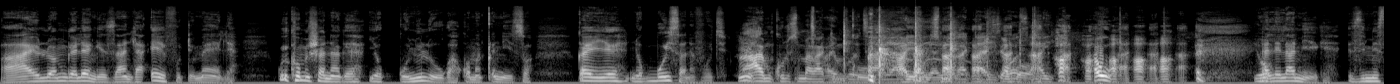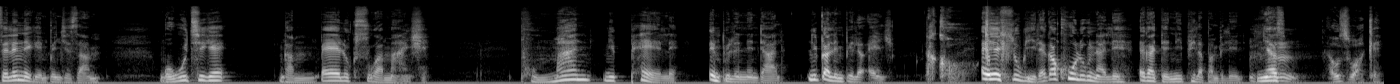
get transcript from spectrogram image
Hayi lwamukele ngezandla efudumele. Kwikhomishana ke yokugunyuluka kwamaqiniso kanye nokubuyisana futhi. hayi mkhulu simakade mfowethu. Hayi, hayi, simakade hayi, hayi boss. Hayi. Hawu. Lalelani ke zimiselene ke impintshi zami. Ngokuthi ke ngampela ukusuka manje. Phumani niphele empilweni endala. Niqale impilo enje. Nakho. Eyehlukile kakhulu kunale ekade niphila phambilini. Niyazi? Awuzwa ke.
